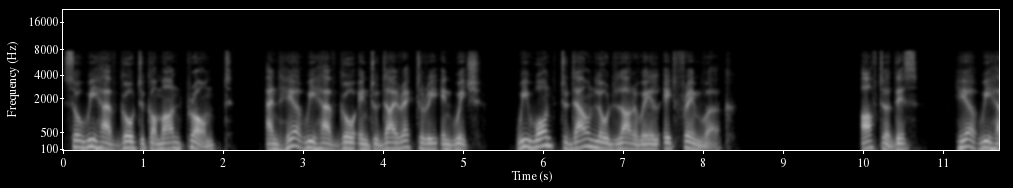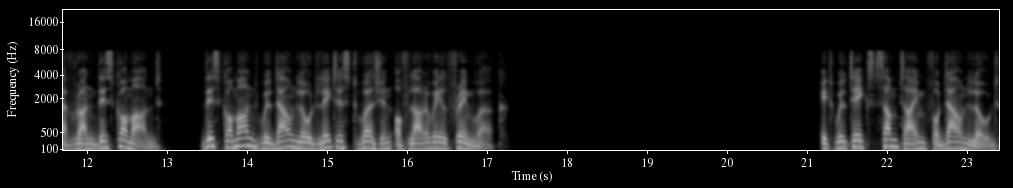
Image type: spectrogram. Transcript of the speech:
so we have go to command prompt, and here we have go into directory in which, we want to download Laravel 8 framework. After this, here we have run this command. This command will download latest version of Laravel framework. It will take some time for download,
